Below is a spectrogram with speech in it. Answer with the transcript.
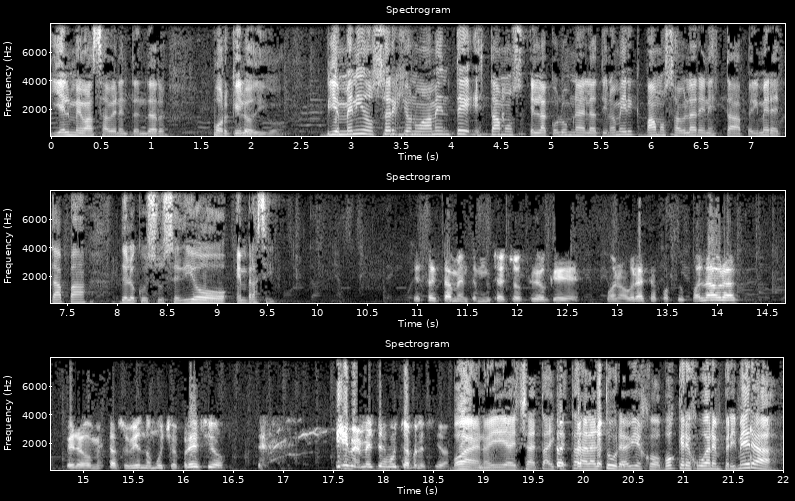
Y él me va a saber entender por qué lo digo. Bienvenido Sergio nuevamente, estamos en la columna de Latinoamérica, vamos a hablar en esta primera etapa de lo que sucedió en Brasil. Exactamente, muchachos, creo que, bueno, gracias por sus palabras, pero me está subiendo mucho el precio y me metes mucha presión. Bueno, y ya está, hay que estar a la altura, viejo. ¿Vos querés jugar en primera?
